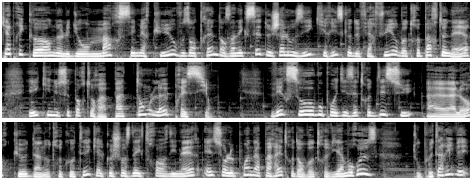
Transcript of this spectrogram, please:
Capricorne, le duo Mars et Mercure vous entraîne dans un excès de jalousie qui risque de faire fuir votre partenaire et qui ne supportera pas tant la pression. Verseau, vous pourriez être déçu, euh, alors que d'un autre côté, quelque chose d'extraordinaire est sur le point d'apparaître dans votre vie amoureuse. Tout peut arriver.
